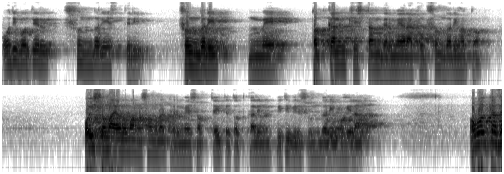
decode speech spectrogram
অধিপতির সুন্দরী স্ত্রী, সুন্দরী মেয়ে, তৎকালীন খ্রিস্টানদের মেয়েরা খুব সুন্দরী হতো। ওই সময় রোমান সম্রাটের মেয়ে সবচাইতে তৎকালীন পৃথিবীর সুন্দরী মহিলা। ও বলতেছে,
